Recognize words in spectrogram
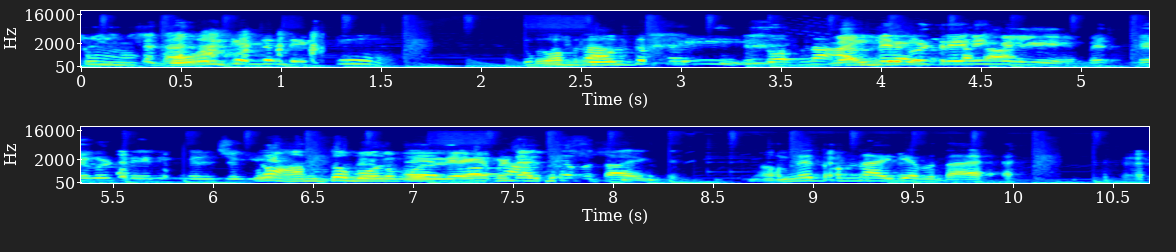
तुम बोल के तो देख तू। तू तो अपना- बोल तो सही। तो अपना मैम मेरे को ट्रेनिंग मिल गई है। मेरे को ट्रेनिंग मिल चुकी तो है। हम तो बोलते बोल दिया तो गया अपना बेटा आइडिया बताए हमने तो अपना आइडिया बताया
